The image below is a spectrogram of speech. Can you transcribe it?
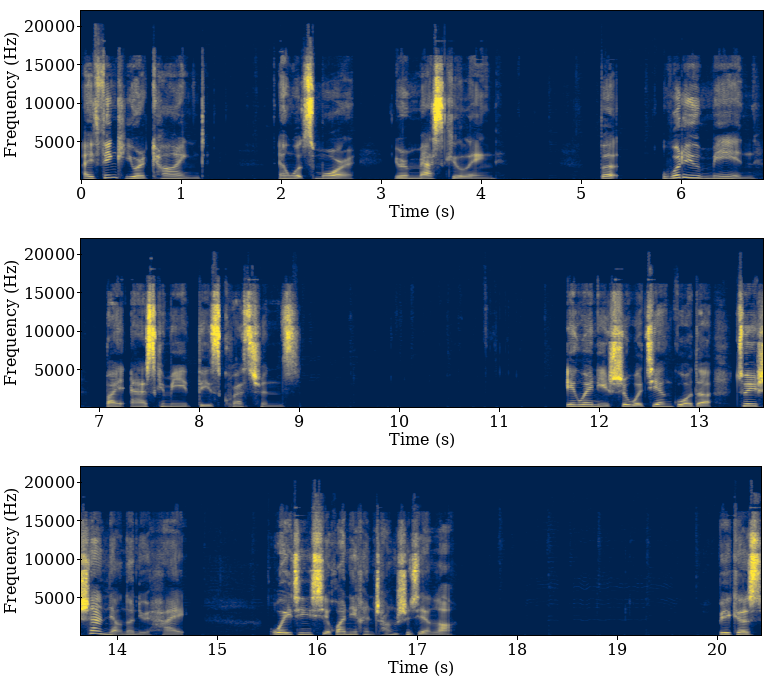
I think you're kind, and what's more, you're masculine. But what do you mean by asking me these questions? 因为你是我见过的最善良的女孩，我已经喜欢你很长时间了。Because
